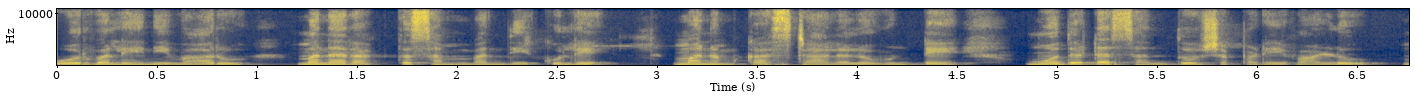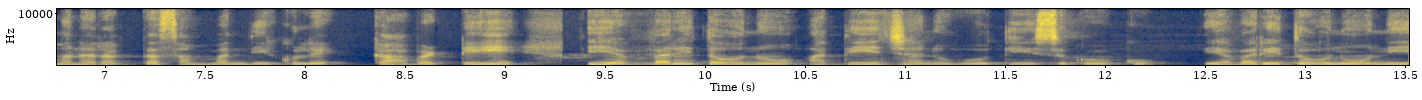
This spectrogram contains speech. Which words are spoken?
ఓర్వలేని వారు మన రక్త సంబంధీకులే. మనం కష్టాలలో ఉంటే మొదట సంతోషపడేవాళ్ళు మన రక్త సంబంధీకులే. కాబట్టి ఎవరితోనూ అతి చనువు తీసుకోకు. ఎవరితోనూ నీ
